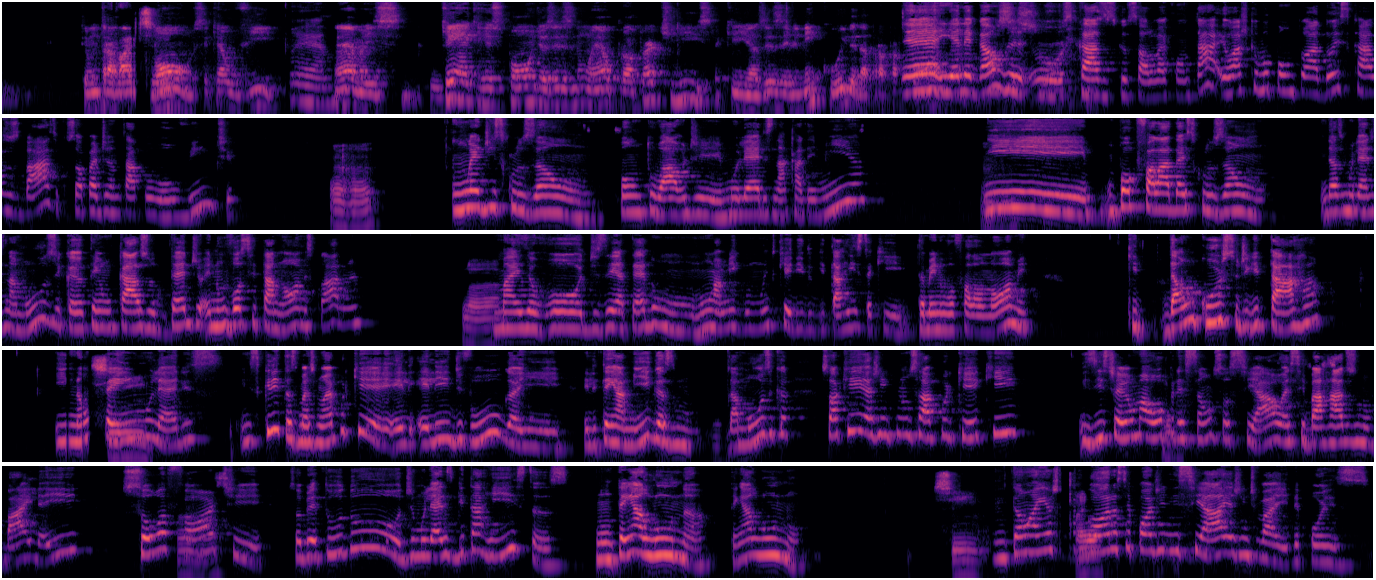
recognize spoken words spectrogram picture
tem um trabalho Sim. bom, você quer ouvir, é. né? Mas quem é que responde, às vezes não é o próprio artista, que às vezes ele nem cuida da própria É, e é legal os, os, casos que o Saulo vai contar. Eu acho que eu vou pontuar dois casos básicos, só para adiantar para o ouvinte. Uhum. Um é de exclusão pontual de mulheres na academia. Uhum. E um pouco falar da exclusão das mulheres na música, eu tenho um caso até de. Eu não vou citar nomes, claro, né? Claro. Mas eu vou dizer até de um, um, amigo muito querido guitarrista, que também não vou falar o nome, que dá um curso de guitarra e não Sim. tem mulheres inscritas, mas não é porque ele, ele divulga e ele tem amigas da música, só que a gente não sabe por que, que existe aí uma opressão social, esse barrados no baile aí, soa forte, uhum. sobretudo de mulheres guitarristas. Não tem aluna, tem aluno. Sim. Então aí acho que agora é. você pode iniciar e a gente vai depois.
